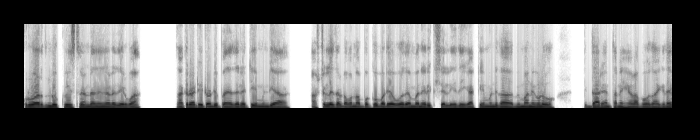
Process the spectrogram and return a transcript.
ಗುರುವಾರದಂದು ಕ್ವೀನ್ಸ್ಲೆಂಡ್ನಲ್ಲಿ ನಡೆದಿರುವ ನಗರ ಟಿ ಟ್ವೆಂಟಿ ಪಂದ್ಯದಲ್ಲಿ ಟೀಮ್ ಇಂಡಿಯಾ ಆಸ್ಟ್ರೇಲಿಯಾ ತಂಡವನ್ನ ಬಗ್ಗು ಪಡೆಯಬಹುದೆಂಬ ನಿರೀಕ್ಷೆಯಲ್ಲಿ ಇದೀಗ ಟೀಮ್ ಇಂಡಿಯಾದ ಅಭಿಮಾನಿಗಳು ಇದ್ದಾರೆ ಅಂತಾನೆ ಹೇಳಬಹುದಾಗಿದೆ.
